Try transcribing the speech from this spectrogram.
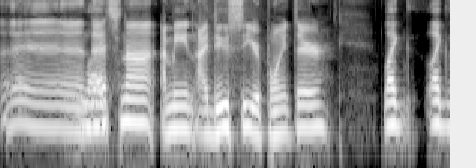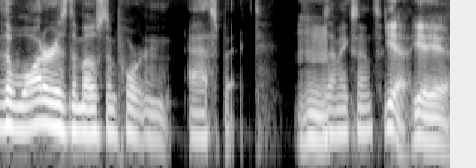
Eh, Like- that's not. I mean, I do see your point there. Like like the water is the most important aspect. Mhm. Does that make sense? Yeah, yeah, yeah.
